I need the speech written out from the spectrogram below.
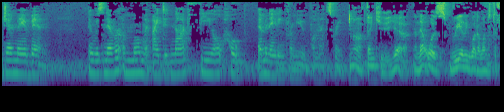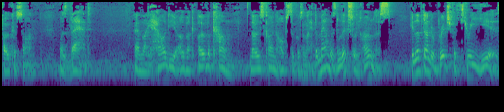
Jen may have been, there was never a moment I did not feel hope emanating from you on that screen. Oh, thank you. Yeah, and that was really what I wanted to focus on was that, and like how do you over, overcome those kind of obstacles? And like the man was literally homeless. He lived under a bridge for three years,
